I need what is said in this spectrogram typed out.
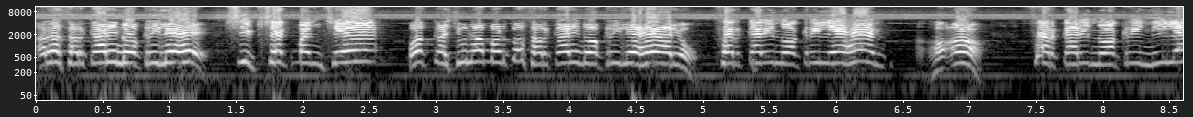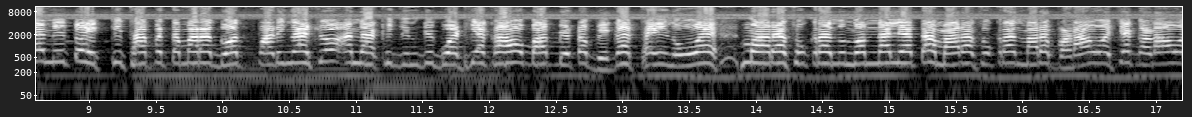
અરે સરકારી નોકરી લે. શિક્ષક બનશે? ઓ કશું ના બનતો સરકારી નોકરી લે હે આર્યો. સરકારી નોકરી લે હે સરકારી નોકરી નહીં લે નહીં તો એકી થાપે તમારા દોત પાડી નાખ્યો અને આખી જિંદગી ગોઠિયા ખાઓ. બાપ બેટો ભેગા થઈને હોય. મારા છોકરાનું નામ ના લેતા મારા છોકરાને મારે ભણાવો છે ગણાવો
